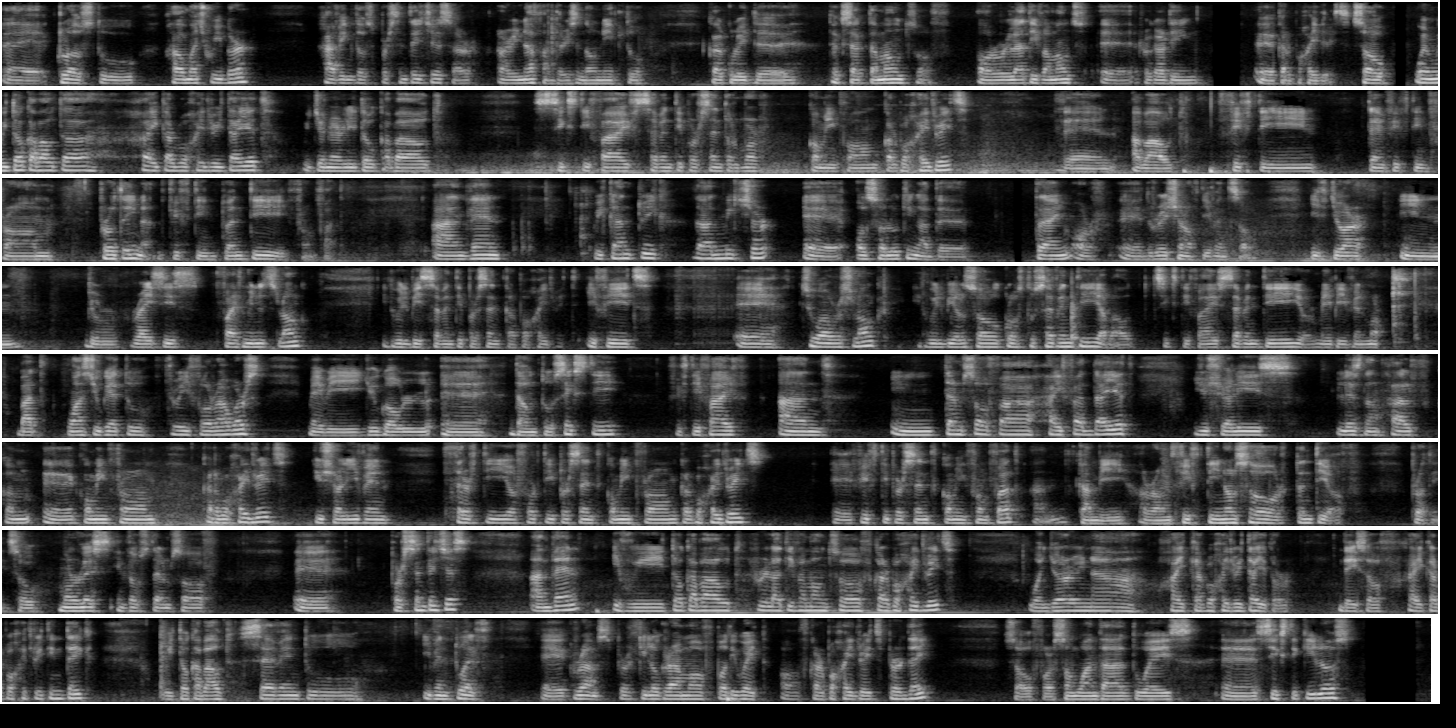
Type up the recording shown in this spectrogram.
uh, close to how much we burn, having those percentages are, are enough and there is no need to calculate the, the exact amounts of or relative amounts uh, regarding uh, carbohydrates. So when we talk about a high carbohydrate diet, we generally talk about 65 70% or more coming from carbohydrates, then about 15 10 15 from protein and 15 20 from fat and then we can tweak that mixture uh, also looking at the time or uh, duration of the event. So if you are in your race is five minutes long, it will be 70% carbohydrate. If it's uh, two hours long, it will be also close to 70, about 65, 70, or maybe even more. But once you get to three, four hours, maybe you go uh, down to 60 55 and in terms of a high fat diet usually is less than half com- uh, coming from carbohydrates usually even 30 or 40 percent coming from carbohydrates uh, 50 percent coming from fat and can be around 15 also or 20 of protein so more or less in those terms of uh, percentages. And then if we talk about relative amounts of carbohydrates, when you're in a high carbohydrate diet or days of high carbohydrate intake, we talk about 7 to even 12 uh, grams per kilogram of body weight of carbohydrates per day. So for someone that weighs uh, 60 kilos,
